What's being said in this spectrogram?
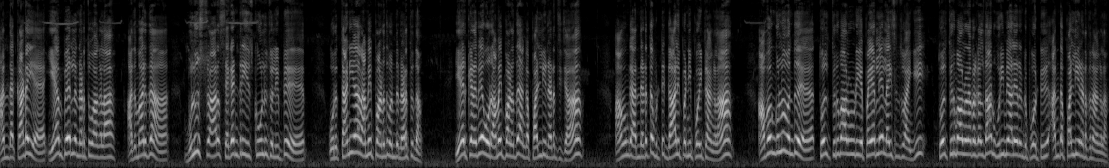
அந்த கடையை என் பேரில் நடத்துவாங்களா? அது மாதிரி தான் ப்ளூ ஸ்டார் செகண்டரி ஸ்கூல்னு சொல்லிவிட்டு ஒரு தனியார் அமைப்பானது வந்து நடத்துதான். ஏற்கனவே ஒரு அமைப்பானது அங்கே பள்ளி நடத்திச்சான் அவங்க அந்த இடத்த விட்டு காலி பண்ணி போயிட்டாங்களாம். அவங்களும் வந்து தொல் திருமாவளவனுடைய பெயர்லேயே லைசன்ஸ் வாங்கி தொல் திருமாவளவன் அவர்கள் தான் உரிமையாளர் என்று போட்டு அந்த பள்ளியை நடத்தினாங்களாம்.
